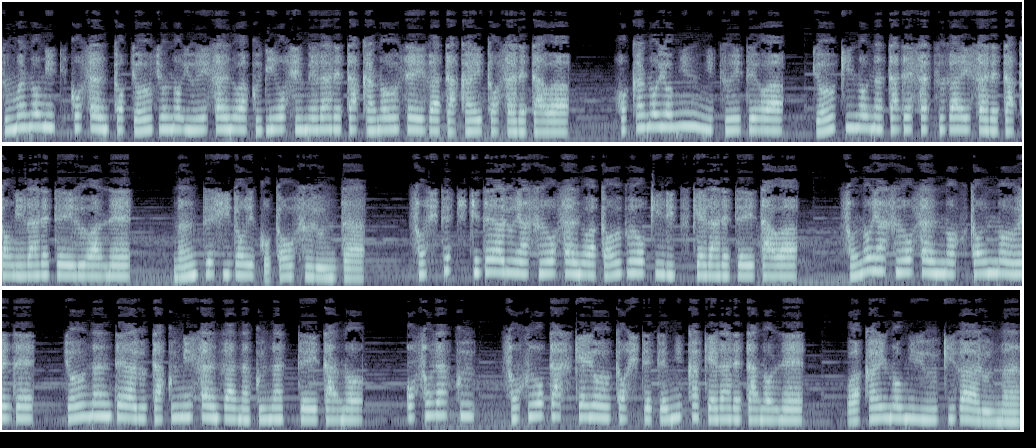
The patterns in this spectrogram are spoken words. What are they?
妻の美紀子さんと長女のゆいさんは首を絞められた可能性が高いとされたわ。他の4人については、凶器のナタで殺害されたと見られているわね。なんてひどいことをするんだ。そして父である安尾さんは頭部を切りつけられていたわ。その安尾さんの布団の上で、長男である匠さんが亡くなっていたの。おそらく、祖父を助けようとして手にかけられたのね。若いのに勇気があるな。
